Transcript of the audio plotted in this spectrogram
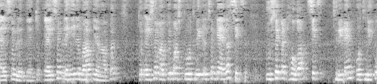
एल्सियम लेते हैं। तो एल्सियम लेंगे जब आप यहाँ पर तो एल्सियम आपके पास टू थ्री एल्सियम क्या आएगा? सिक्स टू से कट होगा। सिक्स थ्री टाइम और थ्री को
